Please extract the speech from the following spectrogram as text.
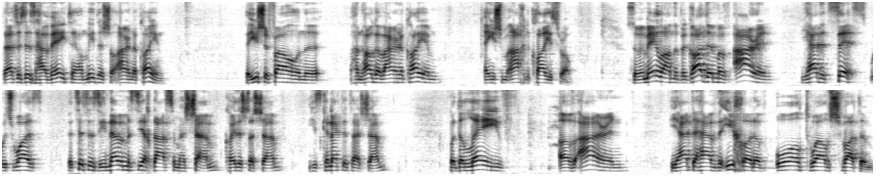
That's what it says Havei Talmida Shal Aaron Akayim. That you should follow in the Hanhag of Aaron Akayim and you should ma'achid Klal Yisrael. So Memela on the begadim of Aaron, he had the tzitz, which was the tzitz is he never mesiach das from Hashem, kodesh Hashem. He's connected to Hashem, but the lave of Aaron, he had to have the ichod of all twelve shvatim.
